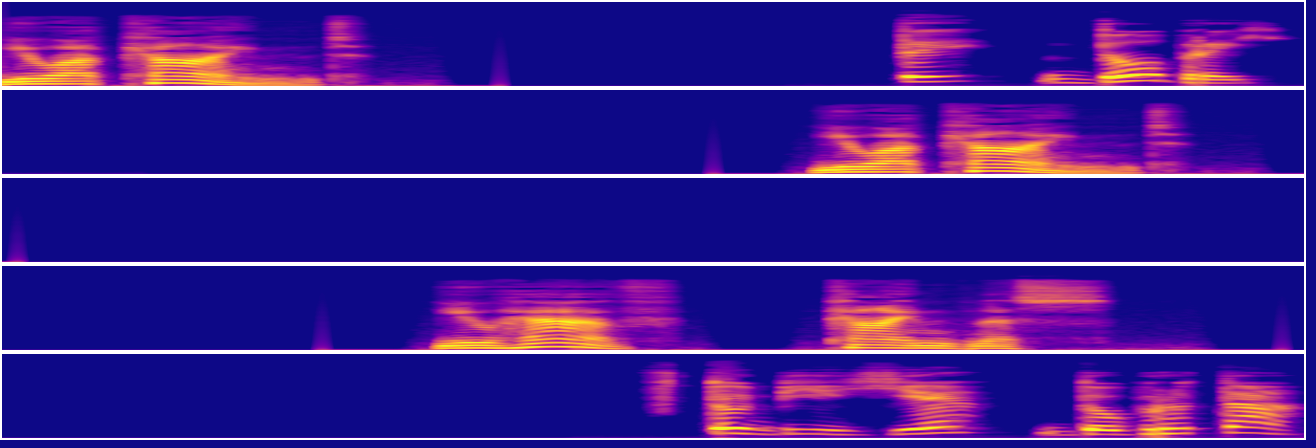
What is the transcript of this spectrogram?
You are kind. Ти добрий. You are kind. You have kindness. В тобі є доброта.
